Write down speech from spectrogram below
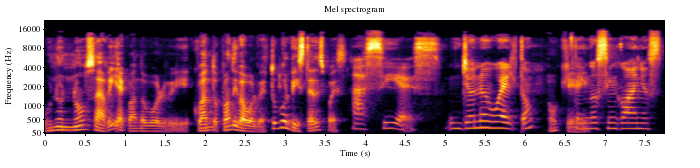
uno no sabía cuándo volví, cuándo, cuándo iba a volver. ¿Tú volviste después? Así es. Yo no he vuelto. Ok. Tengo cinco años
